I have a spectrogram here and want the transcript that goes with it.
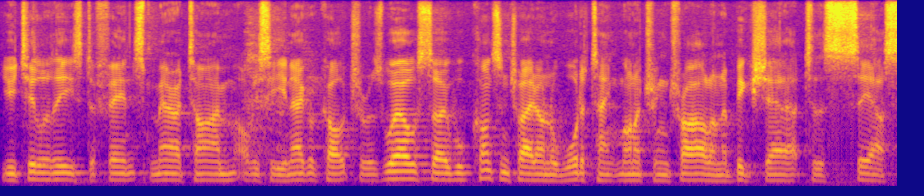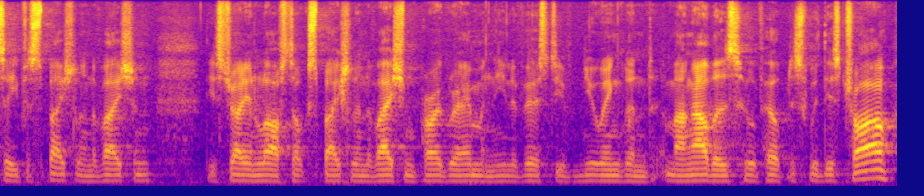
utilities, defence, maritime, obviously in agriculture as well. So we'll concentrate on a water tank monitoring trial and a big shout out to the CRC for Spatial Innovation, the Australian Livestock Spatial Innovation Program and the University of New England, among others, who have helped us with this trial.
